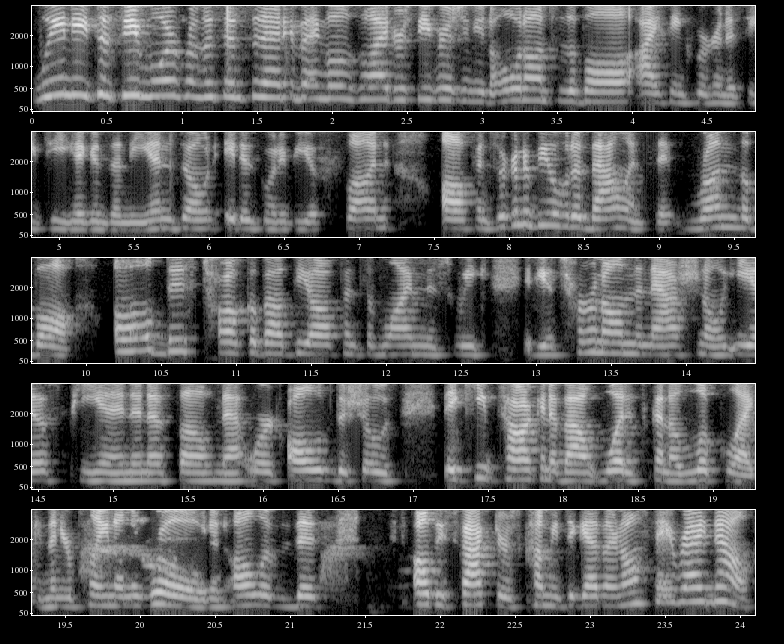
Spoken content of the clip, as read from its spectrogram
we need to see more from the Cincinnati Bengals wide receivers. You need to hold on to the ball. I think we're going to see T. Higgins in the end zone. It is going to be a fun offense. They're going to be able to balance it, run the ball. All this talk about the offensive line this week. If you turn on the national ESPN, NFL network, all of the shows, they keep talking about what it's going to look like. And then you're playing on the road and all of this all these factors coming together. And I'll say right now,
